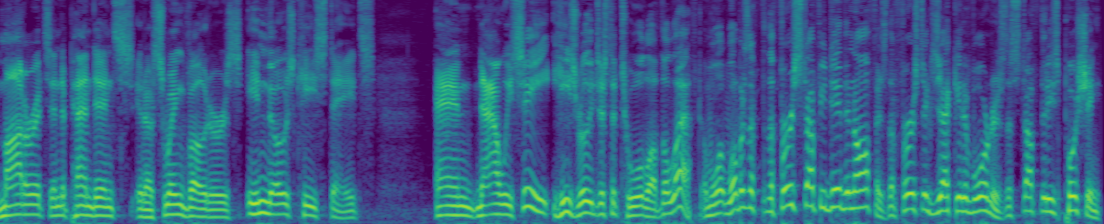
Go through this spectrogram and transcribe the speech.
moderates, independents, you know, swing voters in those key states. And now we see he's really just a tool of the left. And what, was the, the, first stuff he did in office? The first executive orders, the stuff that he's pushing,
